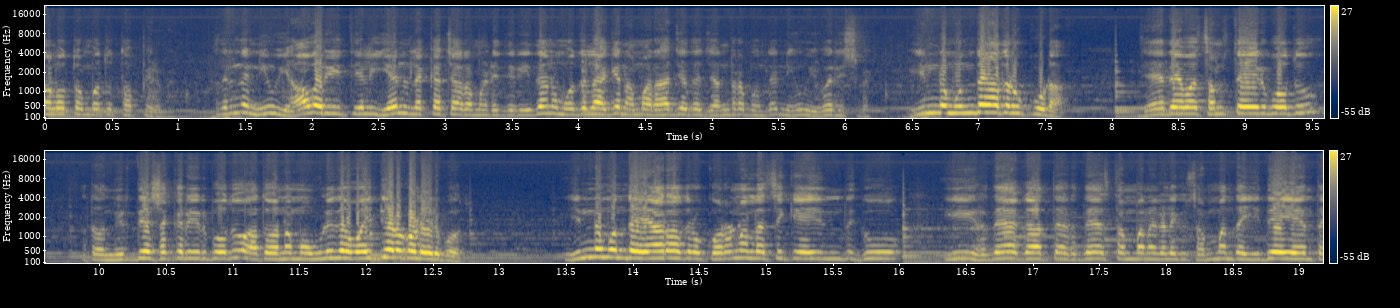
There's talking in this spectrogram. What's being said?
ನಲವತ್ತೊಂಬತ್ತು ತಪ್ಪಿರಬೇಕು. ಅದರಿಂದ ನೀವು ಯಾವ ರೀತಿಯಲ್ಲಿ ಏನು ಲೆಕ್ಕಾಚಾರ ಮಾಡಿದ್ದೀರಿ? ಇದನ್ನು ಮೊದಲಾಗಿ ನಮ್ಮ ರಾಜ್ಯದ ಜನರ ಮುಂದೆ ನೀವು ವಿವರಿಸಬೇಕು. ಇನ್ನು ಮುಂದೆ ಆದರೂ ಕೂಡ ಜಯದೇವ ಸಂಸ್ಥೆ ಇರ್ಬೋದು, ಅಥವಾ ನಿರ್ದೇಶಕರು ಇರ್ಬೋದು, ಅಥವಾ ನಮ್ಮ ಉಳಿದ ವೈದ್ಯರುಗಳು ಇರ್ಬೋದು. ಇನ್ನು ಮುಂದೆ ಯಾರಾದರೂ ಕೊರೋನಾ ಲಸಿಕೆಯಿಂದಿಗೂ ಈ ಹೃದಯಾಘಾತ, ಹೃದಯ ಸ್ತಂಭನಗಳಿಗೂ ಸಂಬಂಧ ಇದೆಯೇ ಅಂತ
